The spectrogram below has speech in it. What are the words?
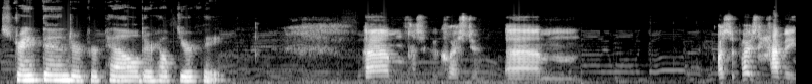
strengthened or propelled or helped your faith? Um, that's a good question. Um, I suppose having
